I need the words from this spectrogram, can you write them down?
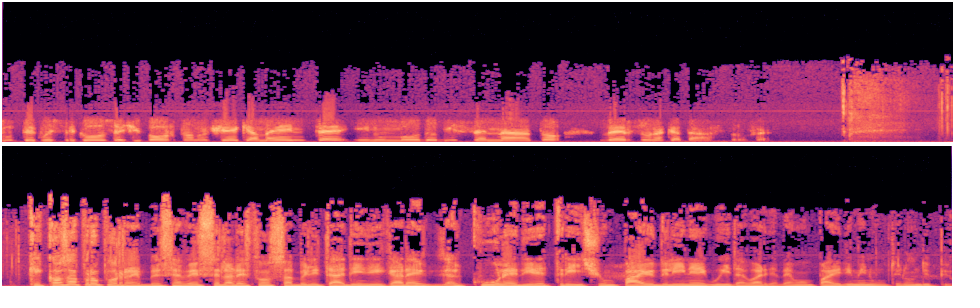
tutte queste cose ci portano ciecamente in un modo dissennato verso una catastrofe. Che cosa proporrebbe se avesse la responsabilità di indicare alcune direttrici, un paio di linee guida? Guardi, abbiamo un paio di minuti, non di più.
